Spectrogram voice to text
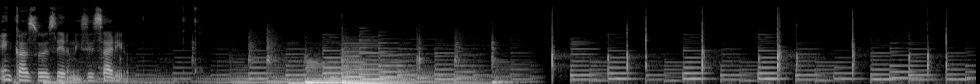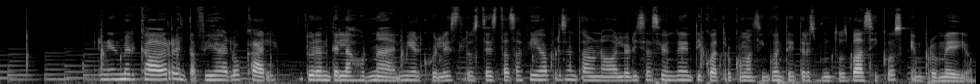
en caso de ser necesario. En el mercado de renta fija local, durante la jornada del miércoles, los test tasa fija presentaron una valorización de 24,53 puntos básicos en promedio.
